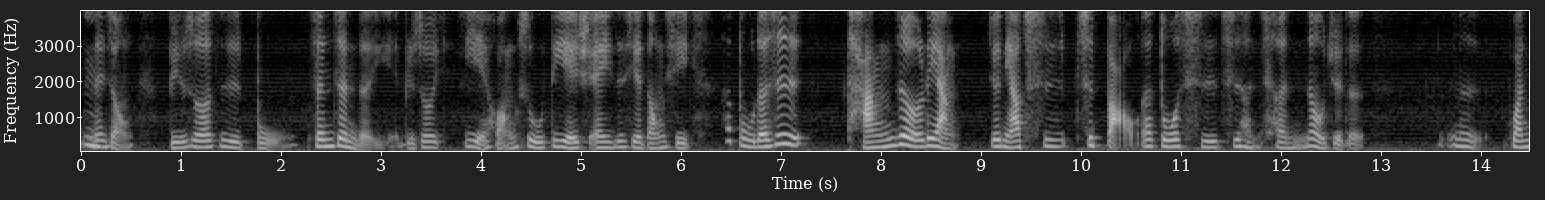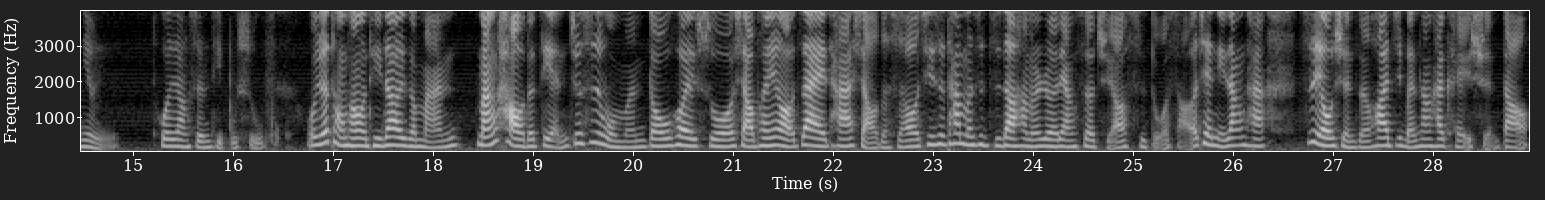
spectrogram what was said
那种，比如说是补真正的，比如说叶黄素 （DHA） 这些东西，它补的是糖热量。就你要吃吃饱，要多吃，吃很撑。那我觉得，那观念会让身体不舒服。我觉得彤彤有提到一个蛮蛮好的点，就是我们都会说，小朋友在他小的时候，其实他们是知道他们热量摄取要是多少，而且你让他自由选择的话，基本上他可以选到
